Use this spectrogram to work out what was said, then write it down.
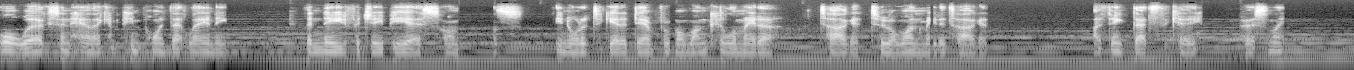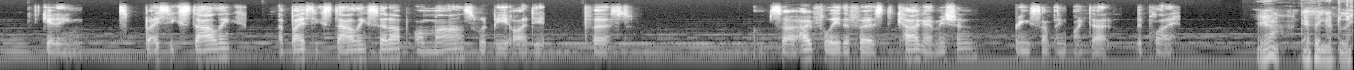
all works and how they can pinpoint that landing. The need for GPS on in order to get it down from a one kilometer target to a one meter target. I think that's the key, personally. Getting basic Starlink, a basic Starlink setup on Mars would be ideal first. So hopefully the first cargo mission brings something like that to play. Yeah, definitely.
